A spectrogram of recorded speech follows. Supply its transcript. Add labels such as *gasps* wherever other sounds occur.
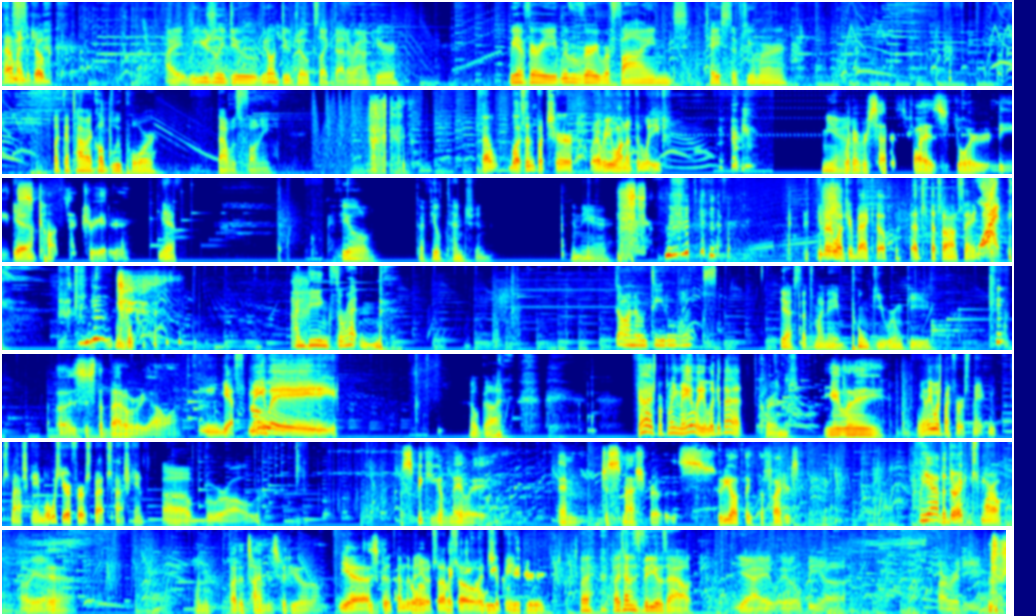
I don't mind the joke. *laughs* I we usually do we don't do jokes like that around here. We have very we have a very refined taste of humor. Like that time I called Blue Poor. That was funny. *laughs* That wasn't, but sure. Whatever you want to believe. *coughs* yeah. Whatever satisfies your needs, Yeah. content creator. Yeah. I feel I feel tension in the air. *laughs* You better watch your back though. That's that's all I'm saying. What? I'm being threatened. Dono Deluxe. Yes, that's my name. Poonkiroonki. Uh, is this the battle royale one? Mm, Yes, melee. Oh god. Guys, we're playing melee. Look at that. Cringe. Melee. Melee was my first ma- Smash game. What was your first Spa- Smash game? Uh bro. Speaking of melee, and just Smash Bros. Who do y'all think the fighters? gonna be? Oh yeah, the direct tomorrow. Oh yeah. Yeah. When by the time this video Yeah, is by the time the go video is up, like, so it should be. later. But by the time this video's out, yeah, it, it'll be uh already. *laughs*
